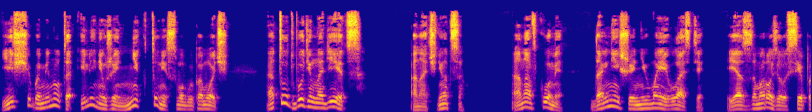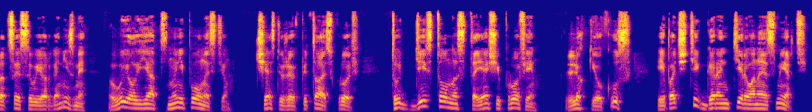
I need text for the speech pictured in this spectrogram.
Еще бы минута, и Лене уже никто не смог бы помочь. А тут будем надеяться. Она очнется. Она в коме. Дальнейшее не в моей власти. Я заморозил все процессы в ее организме, вывел яд, но не полностью. Часть уже впиталась в кровь. Тут действовал настоящий профи. Легкий укус и почти гарантированная смерть.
